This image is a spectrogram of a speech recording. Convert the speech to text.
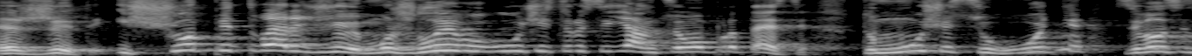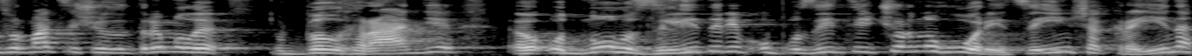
е, жити. І що підтверджує можливу участь росіян в цьому протесті? Тому що сьогодні з'явилася інформація, що затримали в Белграді е, одного з лідерів опозиції Чорногорії. Це інша країна,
